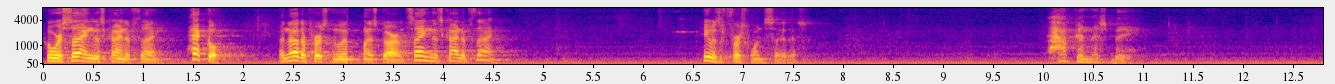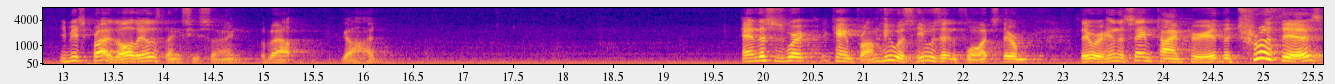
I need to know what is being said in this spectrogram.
who were saying this kind of thing. Haeckel, another person who influenced Darwin, saying this kind of thing. He was the first one to say this. How can this be? You'd be surprised at all the other things he's saying about God. And this is where it came from. He was, he was influenced. They were, they were in the same time period. The truth is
